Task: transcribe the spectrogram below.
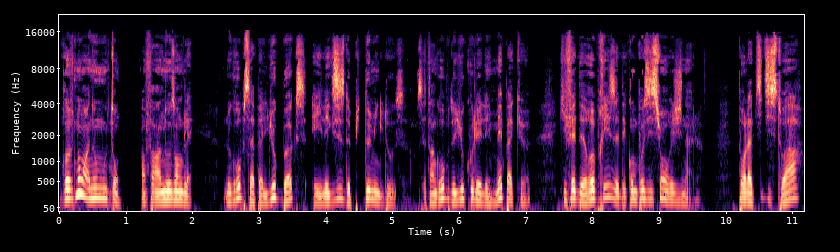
Revenons à nos moutons, enfin à nos anglais. Le groupe s'appelle Jukebox et il existe depuis 2012. C'est un groupe de ukulélé, mais pas que, qui fait des reprises et des compositions originales. Pour la petite histoire,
